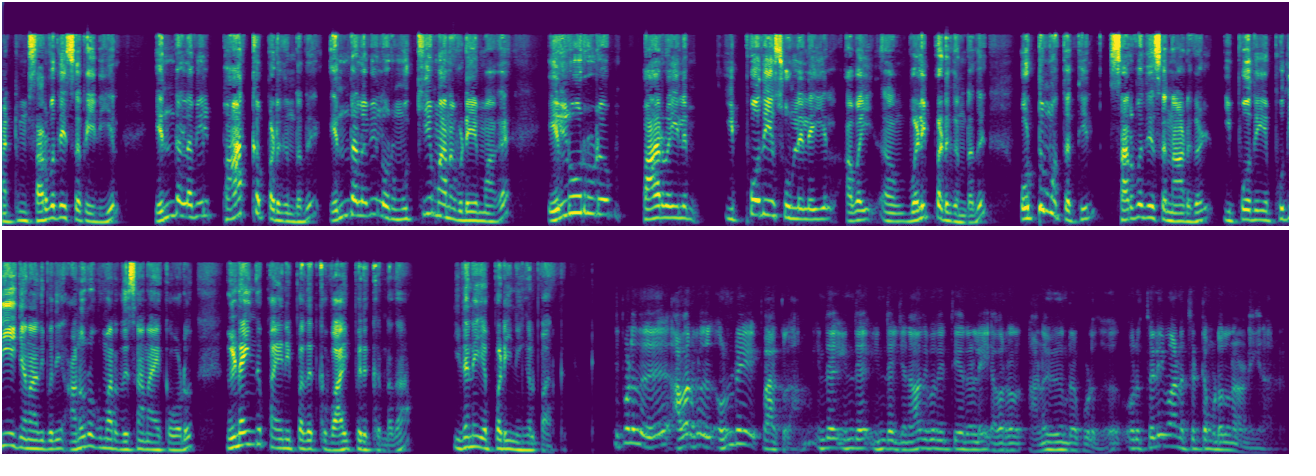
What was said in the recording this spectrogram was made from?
மற்றும் சர்வதேச ரீதியில் எந்த அளவில் பார்க்கப்படுகின்றது எந்த அளவில் ஒரு முக்கியமான விடயமாக எல்லோருடைய பார்வையிலும் இப்போதைய சூழ்நிலையில் அவை வெளிப்படுகின்றது. ஒட்டுமொத்தத்தில் சர்வதேச நாடுகள் இப்போதைய புதிய ஜனாதிபதி அனுரகுமார் திசாநாயக்கவோடு இணைந்து பயணிப்பதற்கு வாய்ப்பு இருக்கின்றதா? இதனை எப்படி நீங்கள் பார்க்க இப்பொழுது அவர்கள் ஒன்றை பார்க்கலாம். இந்த இந்த இந்த ஜனாதிபதி தேர்தலை அவர்கள் அணுகுகின்ற பொழுது ஒரு தெளிவான திட்டமிடல் அணுகினார்கள்.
